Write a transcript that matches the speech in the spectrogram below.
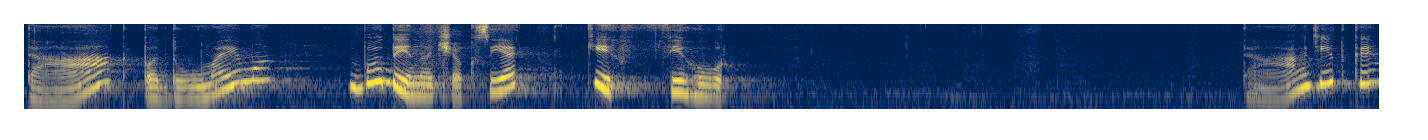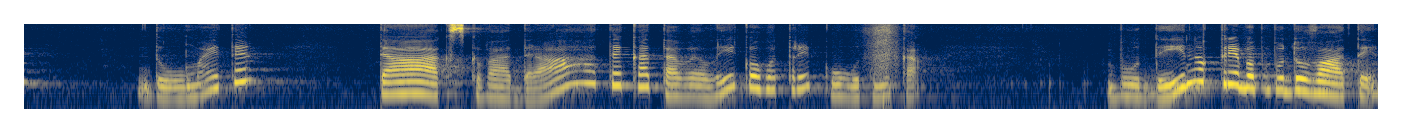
Так, подумаємо. Будиночок з яких фігур? Так, дітки, думайте. Так, з квадратика та великого трикутника. Будинок треба побудувати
